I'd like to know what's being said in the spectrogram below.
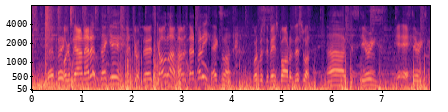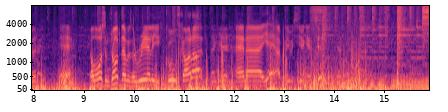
Welcome down, Adam. Thank you. That's your third skydive. How was that, buddy? Excellent. What was the best part of this one? Uh, the steering. Yeah. Steering's good. Yeah. Well, awesome job. That was a really cool skydive. Thank you. And uh, yeah, hopefully we see you again soon. Definitely.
